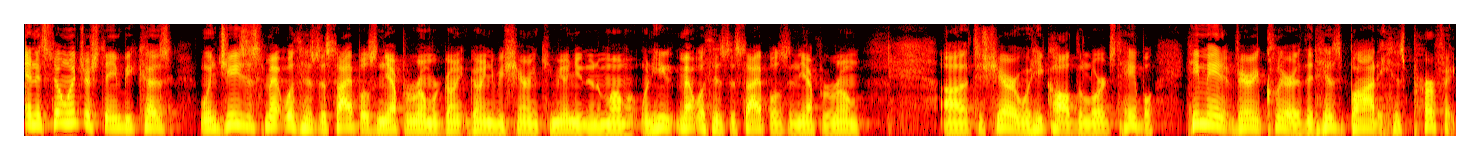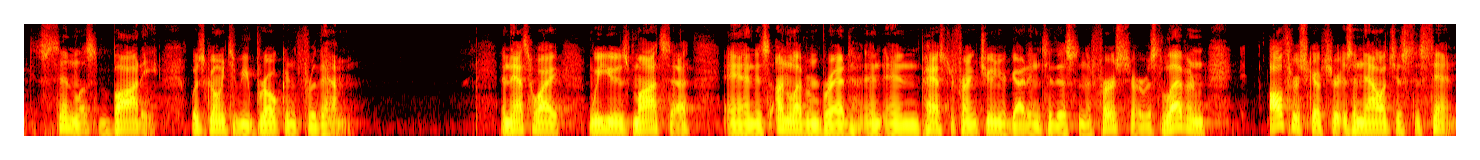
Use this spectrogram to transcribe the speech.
And it's so interesting because when Jesus met with his disciples in the upper room, we're going, going to be sharing communion in a moment. When he met with his disciples in the upper room uh, to share what he called the Lord's table, he made it very clear that his body, his perfect, sinless body, was going to be broken for them. And that's why we use matzah and it's unleavened bread. And, and Pastor Frank Jr. got into this in the first service. Leaven all through Scripture is analogous to sin.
